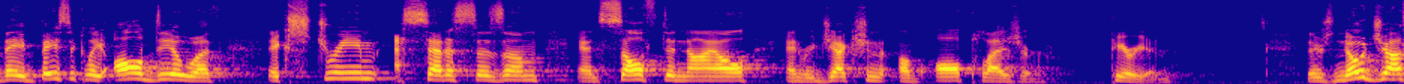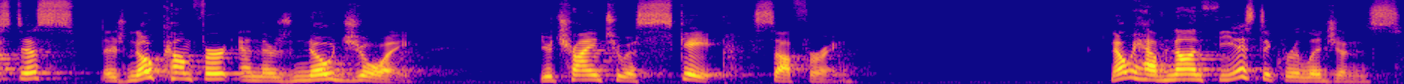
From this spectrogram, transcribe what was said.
they basically all deal with extreme asceticism and self denial and rejection of all pleasure, period. There's no justice, there's no comfort, and there's no joy. You're trying to escape suffering. Now we have non theistic religions.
